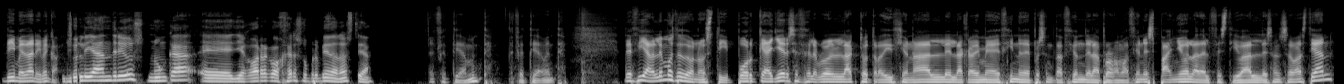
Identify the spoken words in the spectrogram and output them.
Dime, Dani, venga. Julie Andrews nunca eh, llegó a recoger su premio Donostia. Efectivamente, efectivamente. Decía, hablemos de Donosti, porque ayer se celebró el acto tradicional en la Academia de Cine de presentación de la programación española del Festival de San Sebastián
